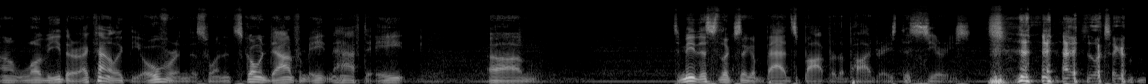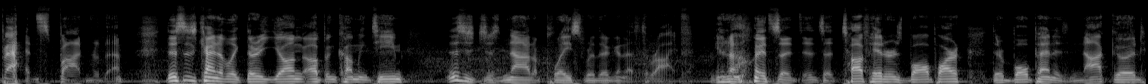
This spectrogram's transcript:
I don't love either. I kind of like the over in this one. It's going down from eight and a half to eight. Um, to me, this looks like a bad spot for the Padres. This series, it looks like a bad spot for them. This is kind of like their young, up and coming team. This is just not a place where they're going to thrive. You know, it's a it's a tough hitters ballpark. Their bullpen is not good,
